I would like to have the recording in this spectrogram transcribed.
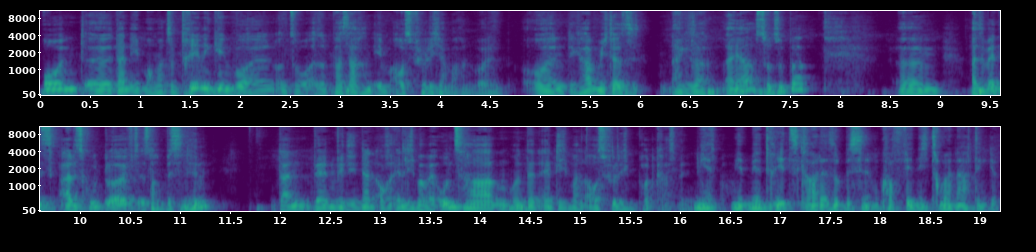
Und äh, dann eben auch mal zum Training gehen wollen und so, also ein paar Sachen eben ausführlicher machen wollen. Und ich habe mich da hab gesagt, naja, ist doch super. Ähm, also wenn es alles gut läuft, ist noch ein bisschen hin dann werden wir die dann auch endlich mal bei uns haben und dann endlich mal einen ausführlichen Podcast mit mir, Mir, mir dreht's gerade so ein bisschen im Kopf, wenn ich drüber nachdenke,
